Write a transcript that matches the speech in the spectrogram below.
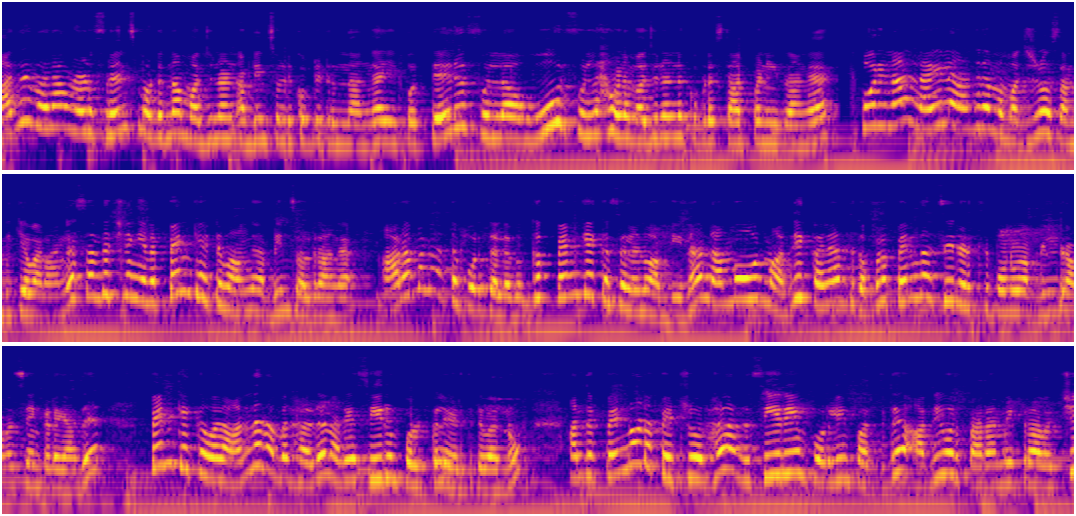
அது வர அவனோட ஃப்ரெண்ட்ஸ் மட்டும்தான் மஜுனன் அப்படின்னு சொல்லி கூப்பிட்டு இருந்தாங்க. இப்போ தெரு ஃபுல்லாக ஊர் ஃபுல்லாக அவனை மஜுனன் கூப்பிட ஸ்டார்ட் பண்ணிடுறாங்க. ஒரு நாள் லைலா வந்து நம்ம மஜ்னுவை சந்திக்க வராங்க. சந்திச்சு நீங்கள் என்ன பெண் கேட்டு வாங்க அப்படின்னு சொல்கிறாங்க அரபு நாட்டை பொறுத்த அளவுக்கு பெண் கேட்க செல்லணும் அப்படின்னா நம்ம ஊர் மாதிரி கல்யாணத்துக்கு அப்புறம் பெண்கள் சீர் எடுத்துட்டு போகணும் அப்படின்ற அவசியம் கிடையாது. பெண் வர அந்த நபர்கள் தான் நிறைய சீரும் பொருட்கள் எடுத்துகிட்டு வரணும். அந்த பெண்ணோட பெற்றோர்கள் அந்த சீரையும் பொருளையும் பார்த்துட்டு அதையும் ஒரு பேராமீட்டராக வச்சு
